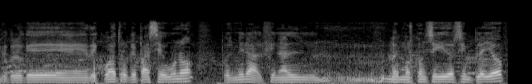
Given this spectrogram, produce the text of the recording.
yo creo que de cuatro que pase uno, pues mira, al final lo hemos conseguido sin playoff,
